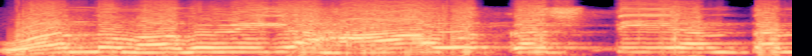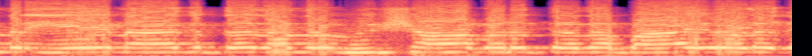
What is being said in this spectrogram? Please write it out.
ಒಂದು ಮಗುವಿಗೆ ಹಾವು ಕಷ್ಟಿ ಅಂತಂದ್ರೆ ಏನಾಗ್ತದ? ಅಂದ್ರೆ ವಿಷ ಬರುತ್ತದ ಬಾಯಿಯೊಳಗ.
